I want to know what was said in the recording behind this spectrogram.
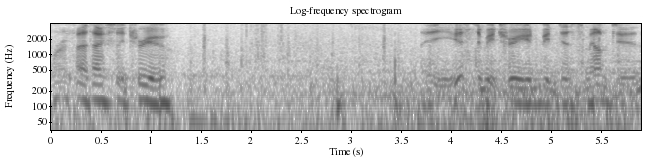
Wonder if that's actually true. It used to be true you'd be dismounted,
